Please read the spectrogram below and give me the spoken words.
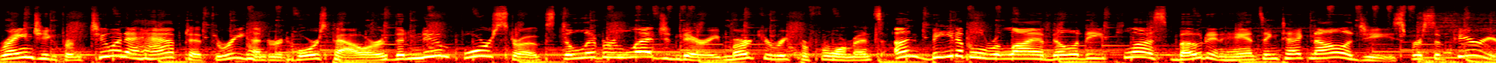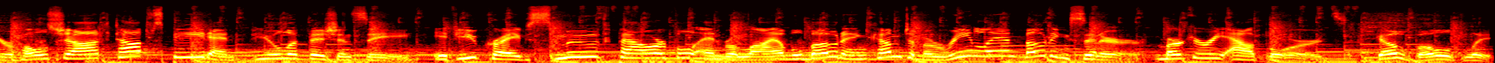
Ranging from 2.5 to 300 horsepower, the new four strokes deliver legendary Mercury performance, unbeatable reliability, plus boat enhancing technologies for superior hole shot, top speed, and fuel efficiency. If you crave smooth, powerful, and reliable boating, come to Marineland Boating Center. Mercury Outboards. Go boldly.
